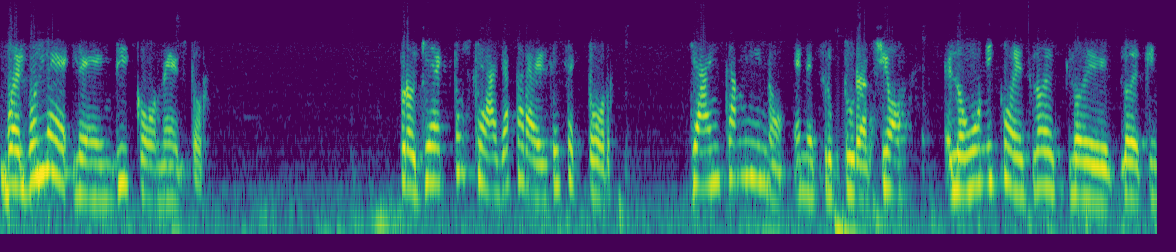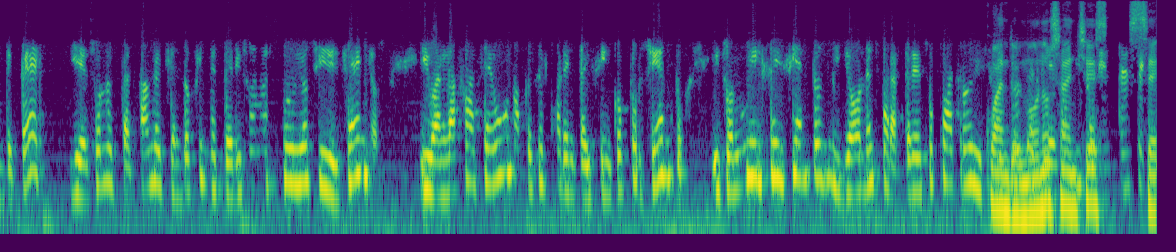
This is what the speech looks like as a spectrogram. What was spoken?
Vuelvo y le, le indico, Néstor, proyectos que haya para ese sector ya en camino, en estructuración, eh, lo único es lo de lo de lo de Findeper y eso lo está estableciendo Findeper y son estudios y diseños y va en la fase 1 que es el 45% y son 1.600 millones para tres o cuatro distritos Cuando el Mono Sánchez se-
